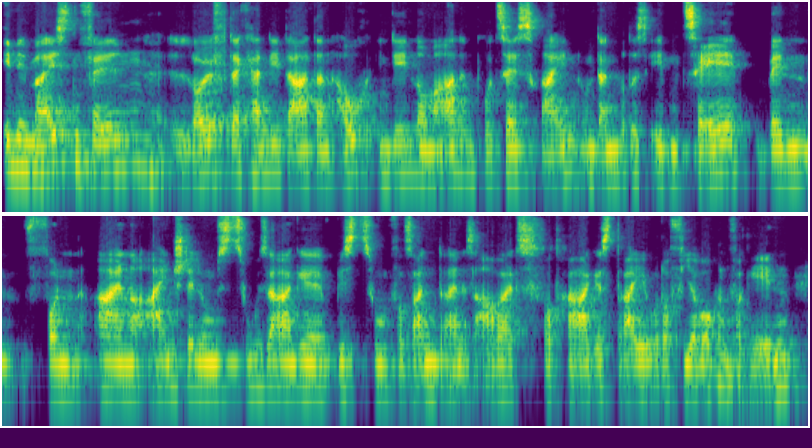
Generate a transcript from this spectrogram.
In den meisten Fällen läuft der Kandidat dann auch in den normalen Prozess rein und dann wird es eben zäh, wenn von einer Einstellungszusage bis zum Versand eines Arbeitsvertrages drei oder vier Wochen vergehen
